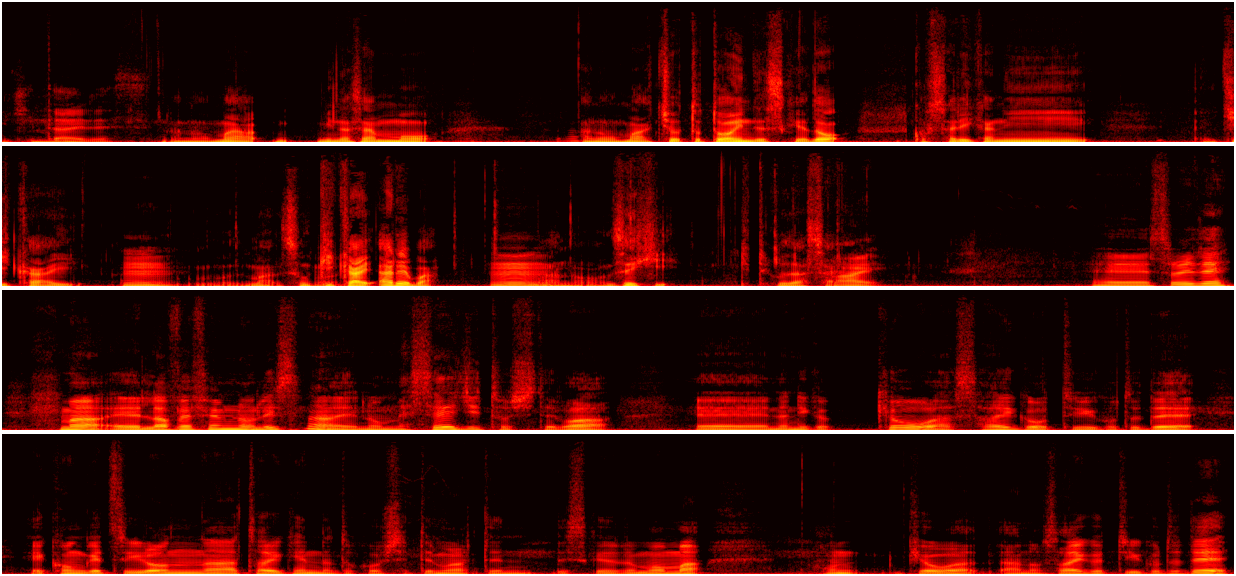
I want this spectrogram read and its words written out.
行きたいです、あのまあ皆さんもあのまあちょっと遠いんですけどコスタリカに機会、うん、まあその機会あれば、うん、あのぜひ来てください、はいえー、それでまあ、えー、ラブ FM のリスナーへのメッセージとしては、えー、何か今日は最後ということで、えー、今月いろんな体験のところを教えてもらってるんですけれどもまあ今日はあの最後ということで、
